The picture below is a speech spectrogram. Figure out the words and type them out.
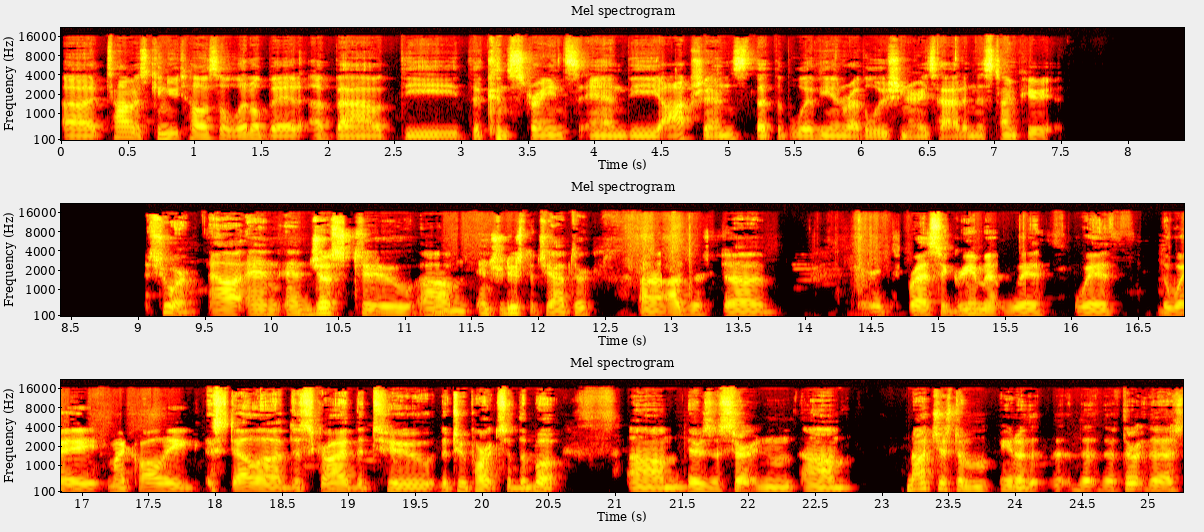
Uh, Thomas, can you tell us a little bit about the the constraints and the options that the Bolivian revolutionaries had in this time period? Sure, uh, and and just to um, introduce the chapter, uh, I'll just uh, express agreement with with the way my colleague Stella described the two the two parts of the book. Um, there's a certain um, not just a you know the the the, the,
